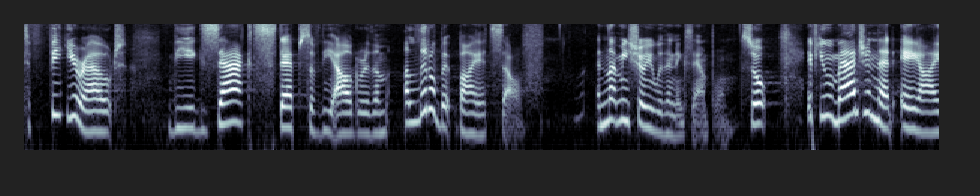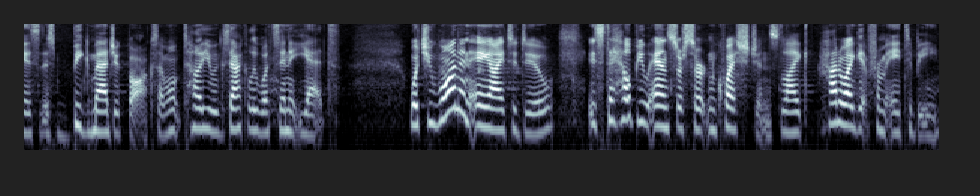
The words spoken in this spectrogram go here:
to figure out the exact steps of the algorithm a little bit by itself. And let me show you with an example. So if you imagine that AI is this big magic box, I won't tell you exactly what's in it yet. What you want an AI to do is to help you answer certain questions, like how do I get from A to B?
